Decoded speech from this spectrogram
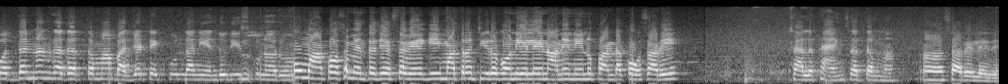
వద్దన్నాను కదా అత్తమ్మా బడ్జెట్ ఎక్కువ ఉందని ఎందుకు తీసుకున్నారు? నువ్వు మా కోసం ఎంత చేస్తావే ఈ మాత్రం చీర కొనియలేనా అని నేను పండగ ఒకసారి చాలా థ్యాంక్స్ అత్తమ్మా. ఆ, సరేలేవే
